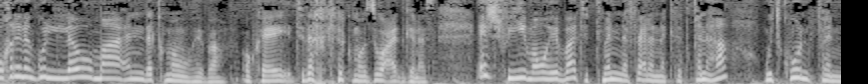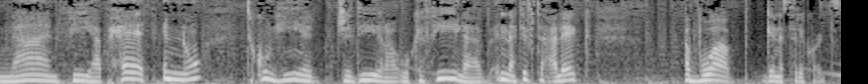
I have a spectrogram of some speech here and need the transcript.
وخلينا نقول لو ما عندك موهبة أوكي؟ تدخلك موسوعة جنس إيش في موهبة تتمنى فعلا أنك تتقنها وتكون فنان فيها بحيث أنه تكون هي جديرة وكفيلة بأنها تفتح عليك أبواب جينيس records؟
